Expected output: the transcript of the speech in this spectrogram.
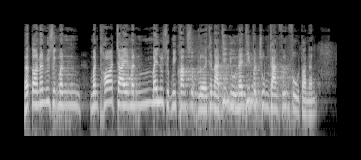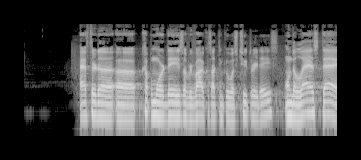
แล้วตอนนั้นรู้สึกมันมันท้อใจมันไม่รู้สึกมีความสุขเลย ขณะที่อยู่ในที่ประชุมการฟื้นฟูตอนนั้น After the uh, couple more days of revival, because I think it was two, three days, on the last day,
